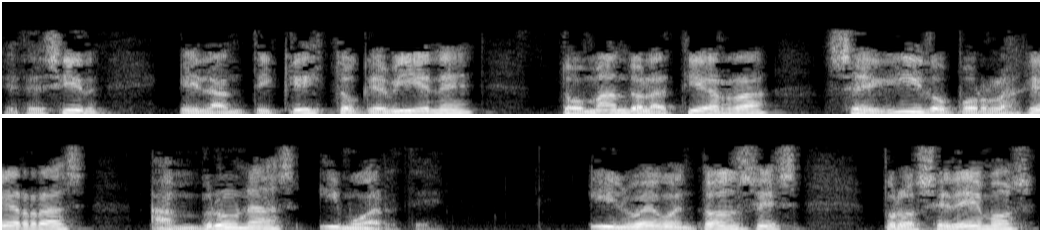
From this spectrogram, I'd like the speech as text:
es decir, el anticristo que viene tomando la tierra, seguido por las guerras, hambrunas y muerte. Y luego entonces procedemos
